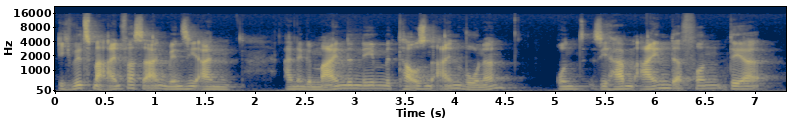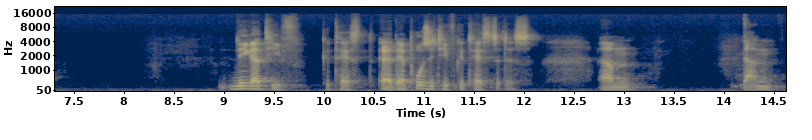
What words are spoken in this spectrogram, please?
ich will es mal einfach sagen, wenn Sie ein, eine Gemeinde nehmen mit 1000 Einwohnern und Sie haben einen davon, der negativ getestet, äh, der positiv getestet ist, ähm, dann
